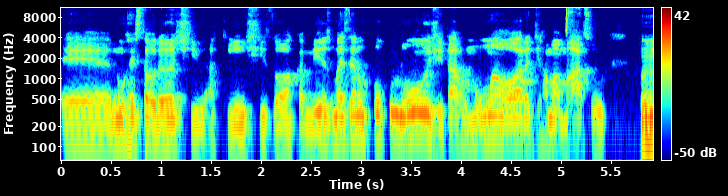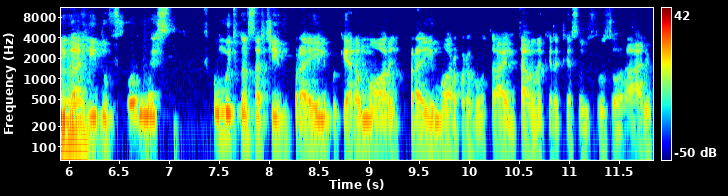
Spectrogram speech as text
é, num restaurante aqui em Shizuoka mesmo, mas era um pouco longe, dava uma hora de Hamamatsu. O Tony Uhum. Garrido foi, mas ficou muito cansativo para ele, porque era uma hora para ir, uma hora para voltar. Ele estava naquela questão de fuso horário.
